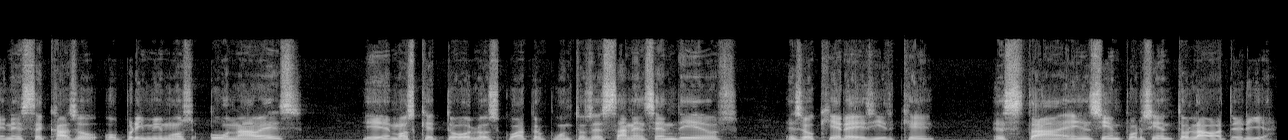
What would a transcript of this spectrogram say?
en este caso oprimimos una vez y vemos que todos los cuatro puntos están encendidos. Eso quiere decir que está en 100% la batería.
